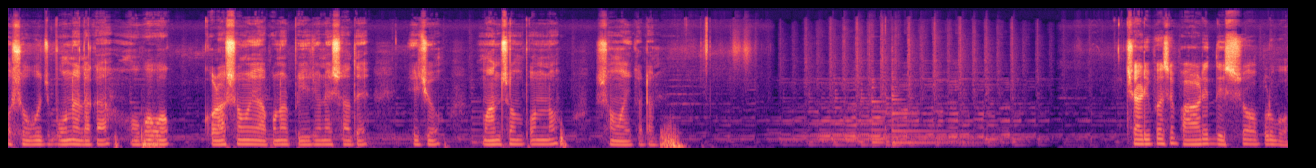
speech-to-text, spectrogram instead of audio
ও সবুজ বন এলাকা উপভোগ করার সময় আপনার প্রিয়জনের সাথে কিছু মানসম্পন্ন সময় কাটান। চারিপাশে পাহাড়ের দৃশ্য অপূর্ব।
